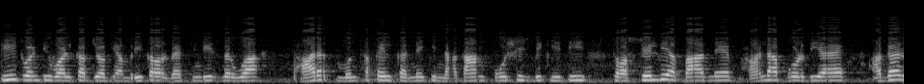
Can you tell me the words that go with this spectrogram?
टी ट्वेंटी वर्ल्ड कप जो अभी अमेरिका और वेस्ट इंडीज में हुआ, भारत मुंतकिल करने की नाकाम कोशिश भी की थी। तो ऑस्ट्रेलिया अखबार ने भांडा फोड़ दिया है। अगर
